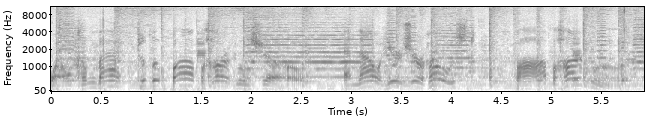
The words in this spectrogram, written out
Welcome back to the Bob Harden Show. And now here's your host, Bob Harden.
